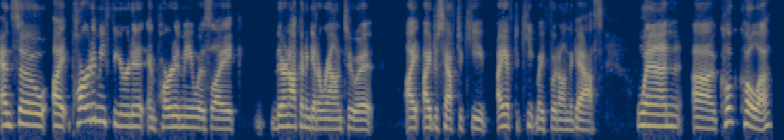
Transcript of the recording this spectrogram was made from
And so I part of me feared it and part of me was like they're not going to get around to it. I I just have to keep I have to keep my foot on the gas. When uh, Coca-Cola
